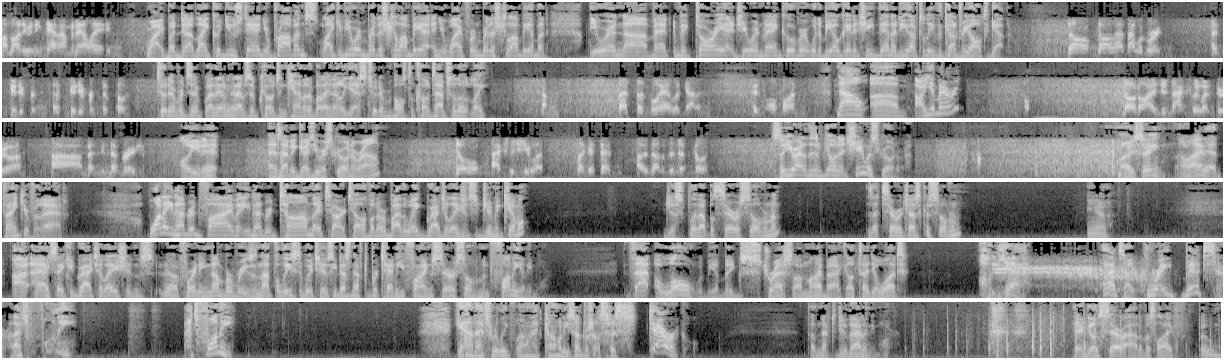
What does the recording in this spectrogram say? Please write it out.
I'm not even in Canada. I'm in L.A. Right, but uh, like, could you stay in your province? Like, if you were in British Columbia and your wife were in British Columbia, but you were in uh, Victoria and she were in Vancouver, would it be okay to cheat then, or do you have to leave the country altogether? No, no, that that would work. That's two different. That's two different zip codes. Two different zip. Well, they don't even have zip codes in Canada, but I know. Yes, two different postal codes. Absolutely. That's, that's the way I look at it. It's all fun. Now, um, are you married? Oh. No, no, I just actually went through a uh, messy separation. Oh, you did? And is that because you were screwing around? No, actually she was. Like I said, I was out of the zip code. So you're out of the zip code and she was screwing around? I see. All right, Ed, thank you for that. 1-800-5800-TOM, that's our telephone number. By the way, congratulations to Jimmy Kimmel. Just split up with Sarah Silverman. Is that Sarah Jessica Silverman? Yeah. I, I say congratulations uh, for any number of reasons, not the least of which is he doesn't have to pretend he finds Sarah Silverman funny anymore. That alone would be a big stress on my back, I'll tell you what. Oh, yeah. That's a great bit, Sarah. That's funny. That's funny. Yeah, that's really, well, that Comedy Central show is hysterical. Doesn't have to do that anymore. There goes Sarah out of his life. Boom.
